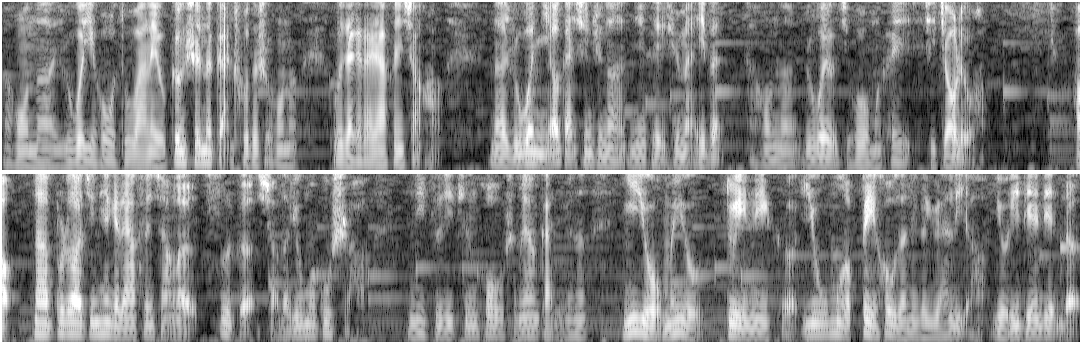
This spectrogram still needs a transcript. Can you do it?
然后呢，如果以后我读完了有更深的感触的时候呢，我再给大家分享哈。那如果你要感兴趣呢，你也可以去买一本。然后呢，如果有机会，我们可以一起交流哈。好，那不知道今天给大家分享了四个小的幽默故事哈，你自己听后什么样感觉呢？你有没有对那个幽默背后的那个原理哈，有一点点的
